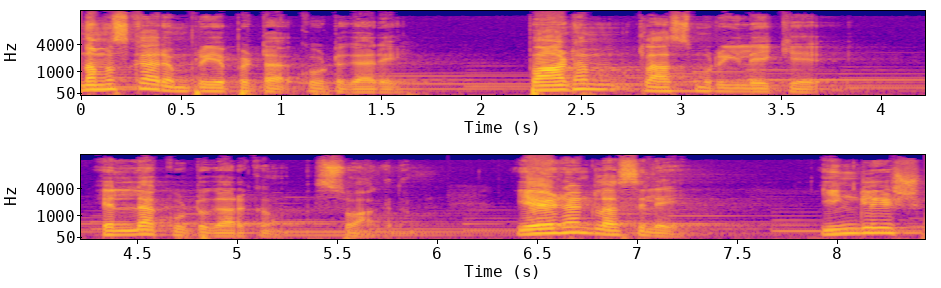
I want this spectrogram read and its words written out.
നമസ്കാരം പ്രിയപ്പെട്ട കൂട്ടുകാരെ. പാഠം ക്ലാസ് മുറിയിലേക്ക് എല്ലാ കൂട്ടുകാർക്കും സ്വാഗതം. ഏഴാം ക്ലാസ്സിലെ ഇംഗ്ലീഷ്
